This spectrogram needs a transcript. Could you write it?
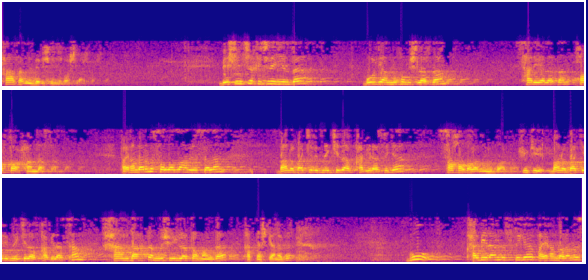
ta'zirni berishni boshladi. 5-hijriy yilda bo'lgan muhim ishlardan sariyalardan Qortoq hamlasi. Payg'ambarimiz sollallohu alayhi vasallam Banu Bakr ibn Kilab qabilasiga sahobalarni yubordi. Chunki Banu Bakr ibn Kilab qabilasi ham Xandaqda mushriklar tomonidan qatnashgan edi. Bu qabilaning ustiga payg'ambarimiz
